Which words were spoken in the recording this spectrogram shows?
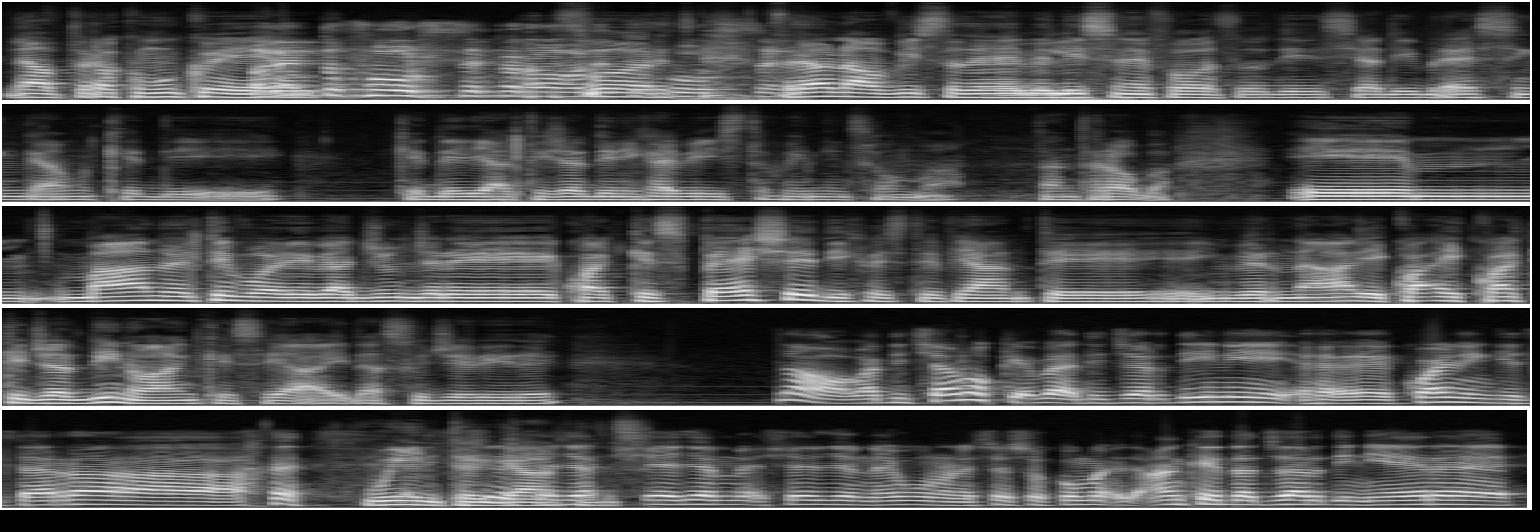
no, però comunque... Ho detto forse, però forse, forse. Però no, ho visto delle bellissime foto di, sia di Bressingham che, di, che, degli altri giardini che hai visto, quindi insomma, tanta roba. E, um, Manuel, te volevi aggiungere qualche specie di queste piante invernali e, qua- e qualche giardino anche se hai da suggerire? No, ma diciamo che beh, di giardini eh, qua in Inghilterra Winter sceglierne, sceglierne, sceglierne, uno, nel senso come anche da giardiniere,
